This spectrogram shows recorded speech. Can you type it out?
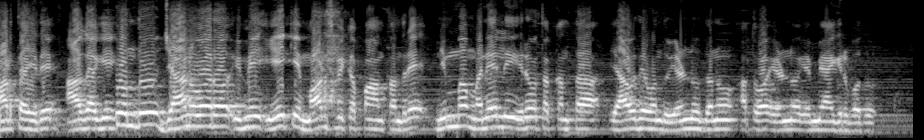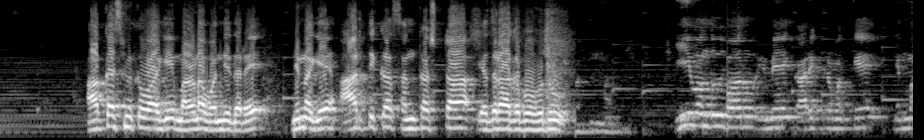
ಮಾಡ್ತಾ ಇದೆ. ಹಾಗಾಗಿ ಒಂದು ಜಾನುವಾರು ವಿಮೆ ಏಕೆ ಮಾಡಿಸ್ಬೇಕಪ್ಪ ಅಂತಂದರೆ ನಿಮ್ಮ ಮನೆಯಲ್ಲಿ ಇರತಕ್ಕಂಥ ಯಾವುದೇ ಒಂದು ಹೆಣ್ಣು, ದನು ಅಥವಾ ಹೆಣ್ಣು ಎಮ್ಮೆ ಆಗಿರ್ಬೋದು, ಆಕಸ್ಮಿಕವಾಗಿ ಮರಣ ಹೊಂದಿದರೆ ನಿಮಗೆ ಆರ್ಥಿಕ ಸಂಕಷ್ಟ ಎದುರಾಗಬಹುದು. ಈ ಒಂದು ವಿಮೆ ಕಾರ್ಯಕ್ರಮಕ್ಕೆ ನಿಮ್ಮ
